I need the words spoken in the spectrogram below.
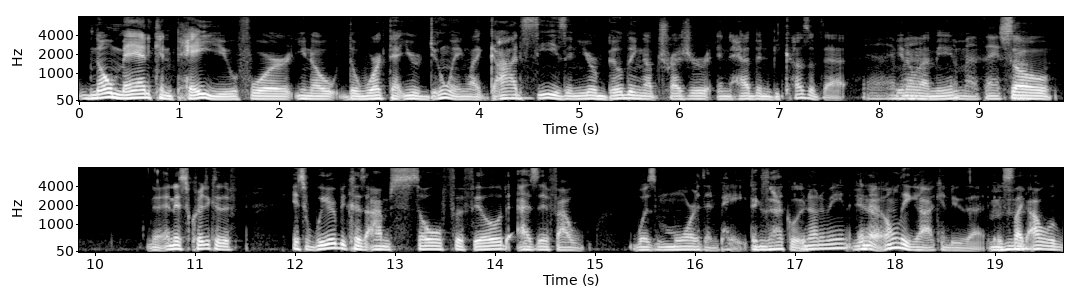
no man can pay you for you know the work that you're doing like god sees and you're building up treasure in heaven because of that Yeah, you know what i mean Amen. Thanks, so Yeah, and it's crazy because it's weird because I'm so fulfilled as if I was more than paid. exactly You know what I mean? And Yeah. Mm-hmm. only God can do that. It's like I will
